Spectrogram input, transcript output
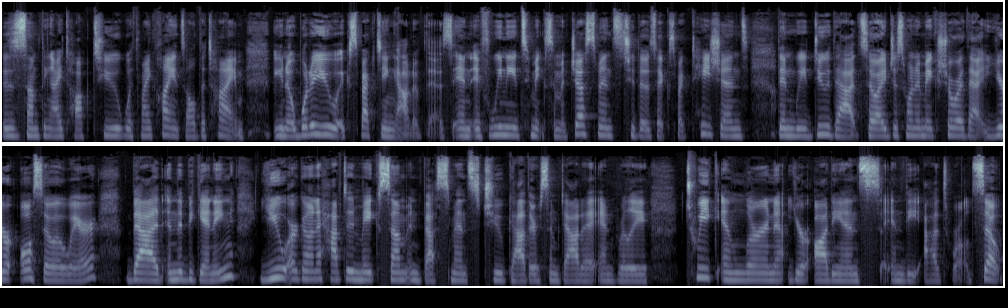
This is something I talk to with my clients all the time. You know, what are you expecting out of this? And if we need to make some adjustments to those expectations, then we do that. So I just want to make sure that you're also aware that in the beginning, you are going to have to make some investments to gather some data and really tweak and learn your audience in the ads world. So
